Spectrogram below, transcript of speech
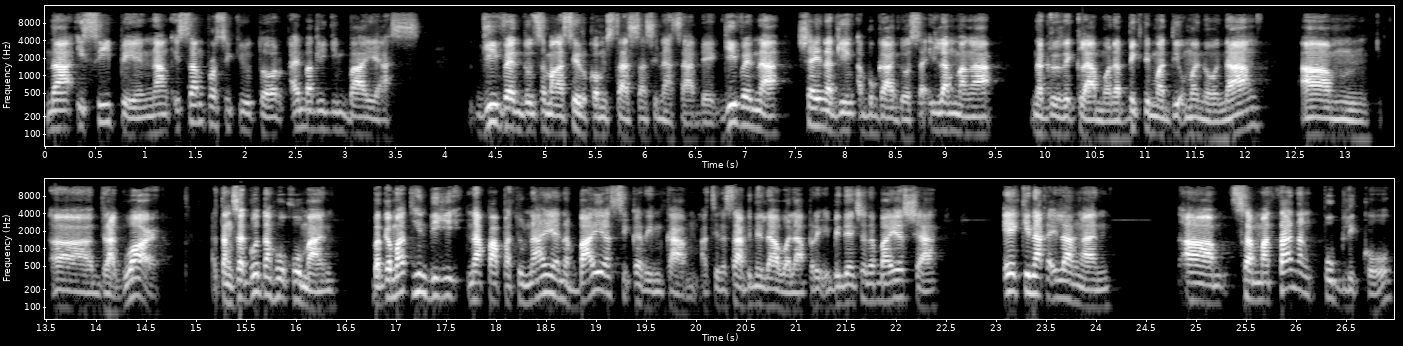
na isipin ng isang prosecutor ay magiging bias given dun sa mga circumstance na sinasabi, given na siya ay naging abogado sa ilang mga nagrereklamo na biktima di umano ng um, ah, drug war. At ang sagot ng hukuman, bagamat hindi napapatunayan na bias si Karim Kam at sinasabi nila wala pa rin ebidensya na bias siya, eh kinakailangan um, sa mata ng publiko,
